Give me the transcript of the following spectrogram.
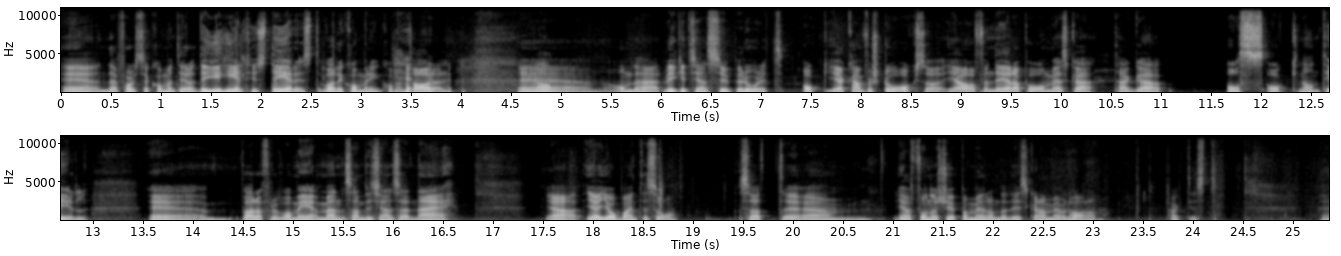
eh, där folk ska kommentera. Det är ju helt hysteriskt vad det kommer in kommentarer eh, Ja. om det här, vilket känns superroligt. Och jag kan förstå också, jag har funderat på om jag ska tagga oss och någon till, eh, bara för att vara med. Men samtidigt känns det att nej, jag, jag jobbar inte så. Så att ehm, jag får nog köpa med de där diskarna om jag vill ha dem. Faktiskt. Eh,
